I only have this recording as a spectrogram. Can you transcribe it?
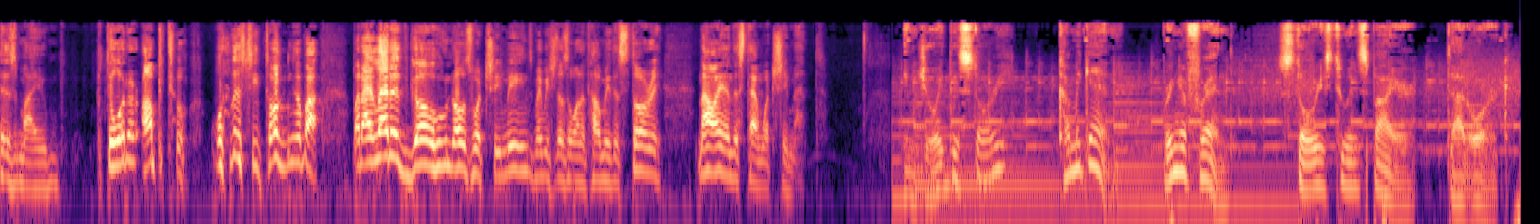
is my daughter up to? What is she talking about? But I let it go. Who knows what she means? Maybe she doesn't want to tell me the story. Now I understand what she meant. Enjoyed this story? Come again. Bring a friend. Stories to inspire.org.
